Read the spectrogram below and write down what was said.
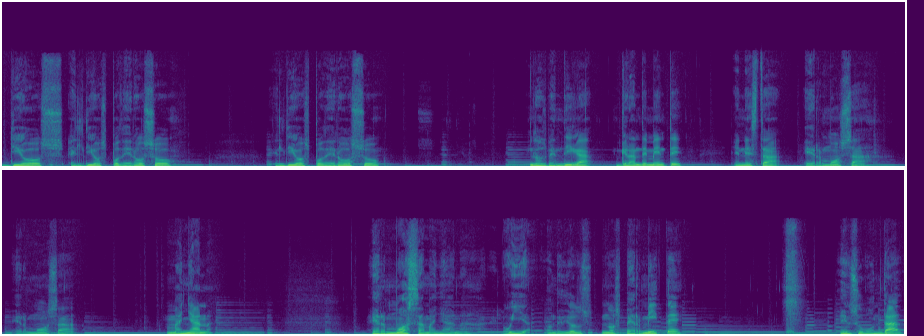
Dios, el Dios poderoso, el Dios poderoso los bendiga grandemente en esta hermosa, hermosa mañana. Hermosa mañana, aleluya, donde Dios nos permite en su bondad,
